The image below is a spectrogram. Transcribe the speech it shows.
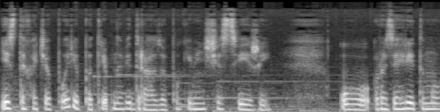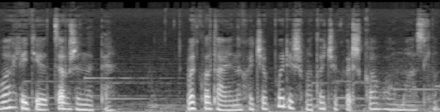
Їсти хачапурі потрібно відразу, поки він ще свіжий. У розігрітому вигляді це вже не те. Викладаю на хачапурі шматочок вершкового масла.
